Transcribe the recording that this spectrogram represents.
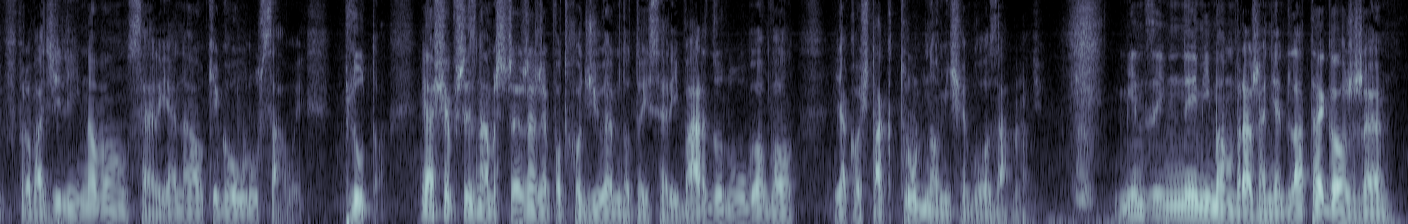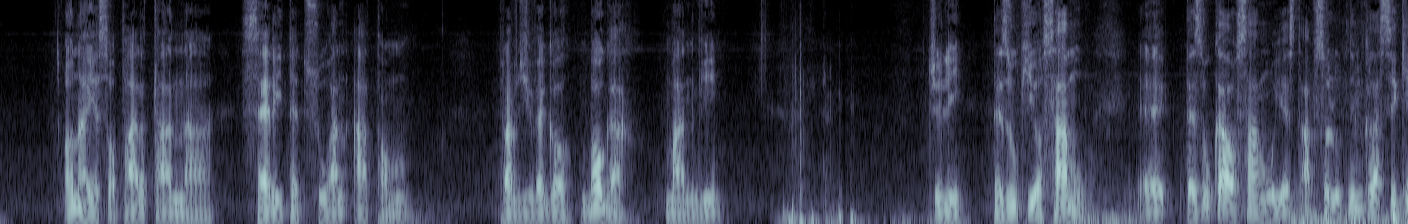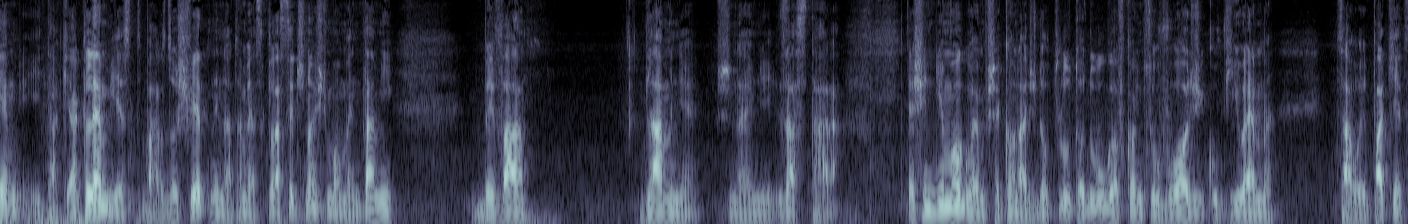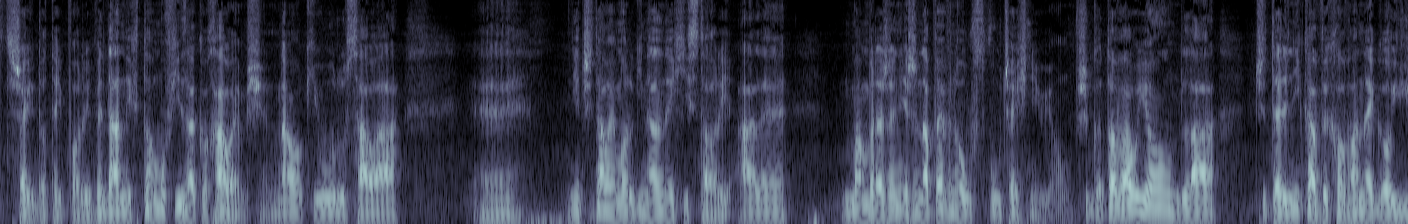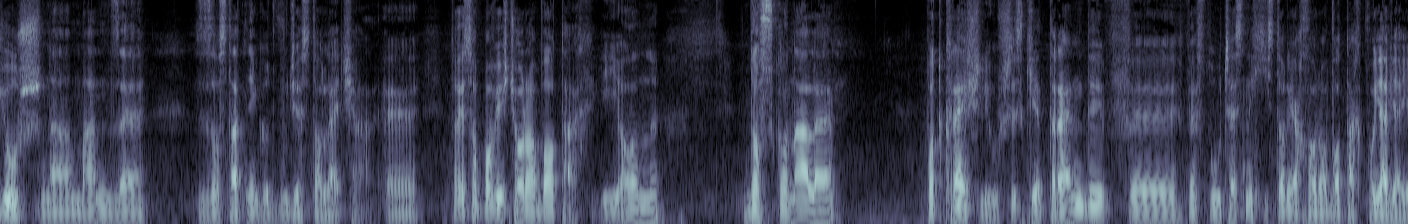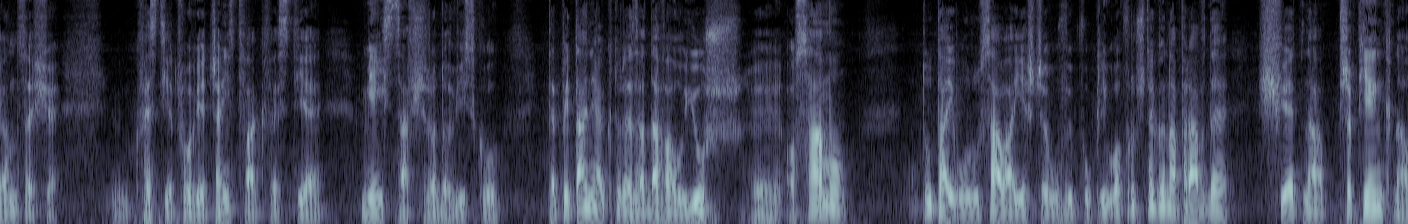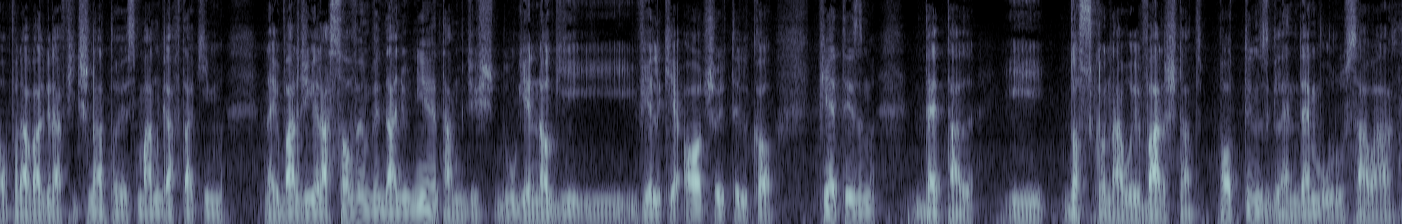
wprowadzili nową serię na Okiego Urusały. Pluto. Ja się przyznam szczerze, że podchodziłem do tej serii bardzo długo, bo jakoś tak trudno mi się było zabrać. Między innymi mam wrażenie dlatego, że ona jest oparta na serii Tetsuan Atom, prawdziwego boga mangi, czyli Tezuki Osamu. E, Tezuka Osamu jest absolutnym klasykiem i tak jak Lem jest bardzo świetny, natomiast klasyczność momentami bywa dla mnie przynajmniej za stara. Ja się nie mogłem przekonać do Pluto długo, w końcu w Łodzi kupiłem cały pakiet trzech do tej pory wydanych tomów i zakochałem się. Naoki Urusała e, nie czytałem oryginalnej historii, ale mam wrażenie, że na pewno uwspółcześnił ją. Przygotował ją dla czytelnika wychowanego już na mandze z ostatniego dwudziestolecia. E, to jest opowieść o robotach i on doskonale podkreślił wszystkie trendy w, we współczesnych historiach o robotach pojawiające się. Kwestie człowieczeństwa, kwestie miejsca w środowisku. Te pytania, które zadawał już y, Osamu, tutaj u Rusała jeszcze uwypuklił. Oprócz tego naprawdę świetna, przepiękna oprawa graficzna. To jest manga w takim najbardziej rasowym wydaniu. Nie tam gdzieś długie nogi i wielkie oczy, tylko pietyzm, detal i doskonały warsztat. Pod tym względem Urusała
